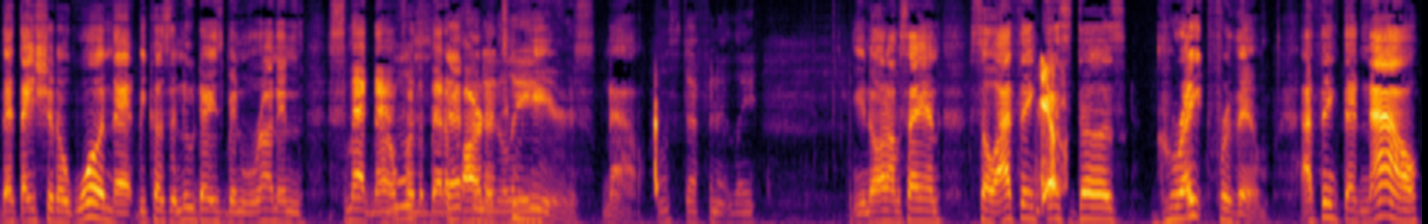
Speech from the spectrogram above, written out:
that they should have won that because the New Day's been running SmackDown for the better part of two years now. Most definitely. You know what I'm saying? So I think Yeah. this does great for them. I think that now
